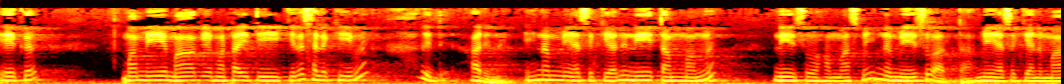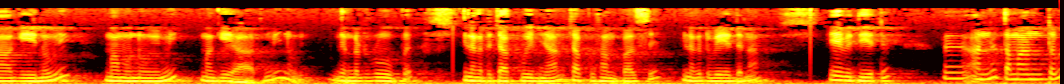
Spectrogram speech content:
ඒක මම මේ මාගේ මටයිති කියල සැලකීම හරිද හරින. එහනම් මේ ඇස කියන නේ තම්මම නේසෝ හම්මස්ම ඉන්න මේසු අත්තා මේ ඇස කියන මාගේ නොවී මම නොවමි මගේ ආත්මි නොවී. දෙඟට රූප ඉළඟට චක්කු විඤ්ඥාන චක්කු සම්පස්සේ ඉළඟට වේදන ඒ විදියට අන්න තමන්ටම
